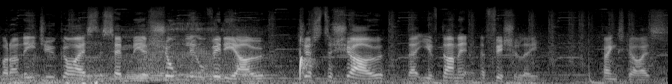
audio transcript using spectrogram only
But I need you guys to send me a short little video just to show that you've done it officially. Thanks guys.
